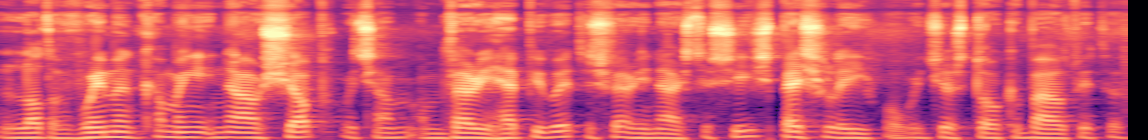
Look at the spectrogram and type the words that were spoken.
Uh, a lot of women coming in our shop, which I'm, I'm very happy with. It's very nice to see, especially what we just talked about with the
